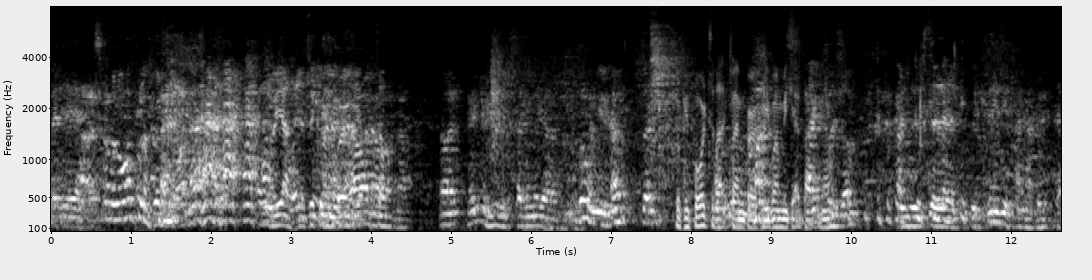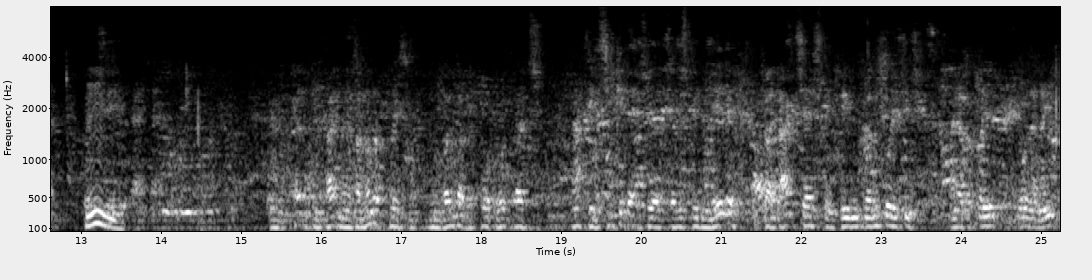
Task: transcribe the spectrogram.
That's coming on for us. Good Oh yeah, it's a Glenberg at. Looking forward to that Glen Glenburgie when we get back now. And uh, the crazy thing about it. Mm. In fact, there's another place in London, the Forth Road Bridge, 1960 that's where it's in Sweden Navy, so I'd access to green gun places, and I would play for the night.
